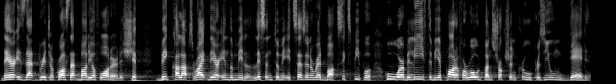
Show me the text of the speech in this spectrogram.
There is that bridge across that body of water, the ship Big collapse right there in the middle. Listen to me. It says in a red box six people who were believed to be a part of a road construction crew presumed dead.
